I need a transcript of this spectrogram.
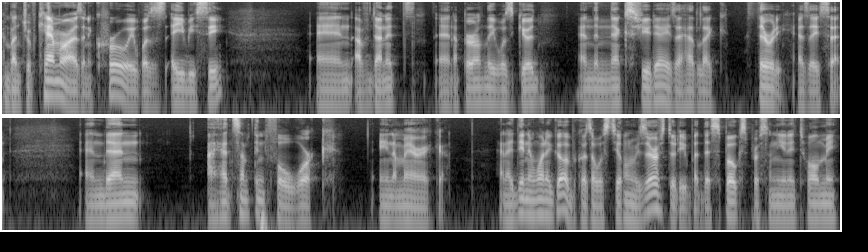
a bunch of cameras and a crew. It was ABC. And I've done it, and apparently it was good. And the next few days, I had like 30, as I said. And then I had something for work in America. And I didn't want to go because I was still on reserve duty. But the spokesperson unit told me,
